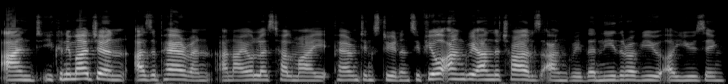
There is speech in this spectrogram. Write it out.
And you can imagine as a parent, and I always tell my parenting students, if you're angry and the child's angry, then neither of you are using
